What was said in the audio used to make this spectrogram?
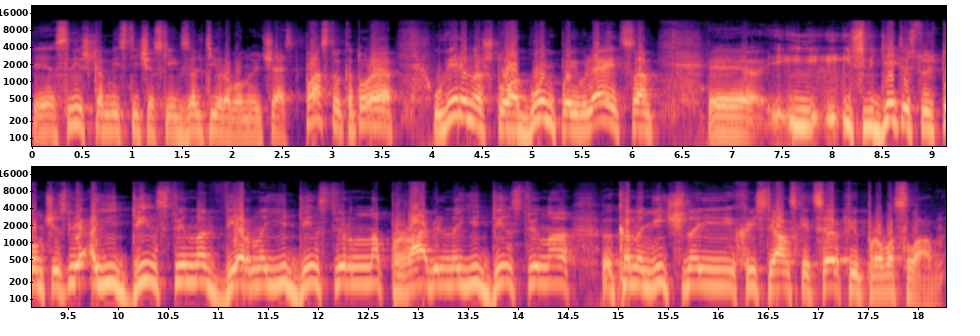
э, слишком мистически экзальтированную часть паствы, которая уверена, что огонь появляется э, и, и, и свидетельствует в том числе о единственно верной, единственно правильной, единственно каноничной христианской церкви православной.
